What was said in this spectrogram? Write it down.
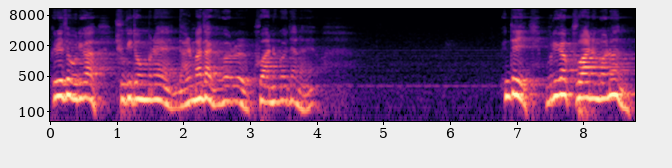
그래서 우리가 주기도문에 날마다 그거를 구하는 거잖아요. 근데 우리가 구하는 거는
